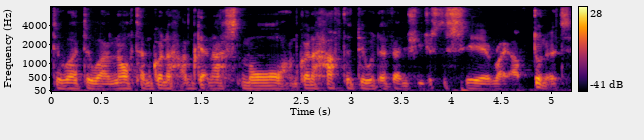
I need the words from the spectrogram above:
do I, do I not? I'm gonna, I'm getting asked more. I'm gonna have to do it eventually just to say, right, I've done it,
